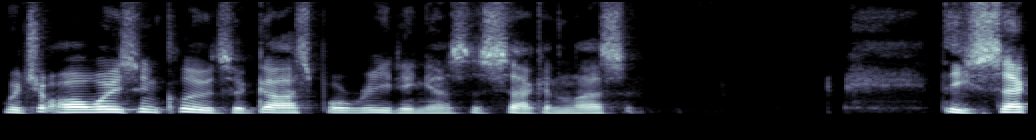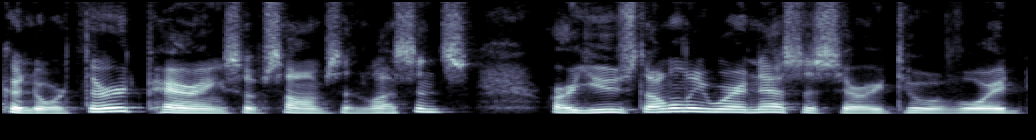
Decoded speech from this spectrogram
which always includes a gospel reading as the second lesson. The second or third pairings of Psalms and lessons are used only where necessary to avoid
